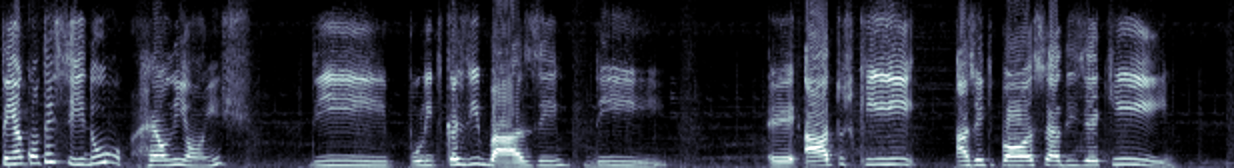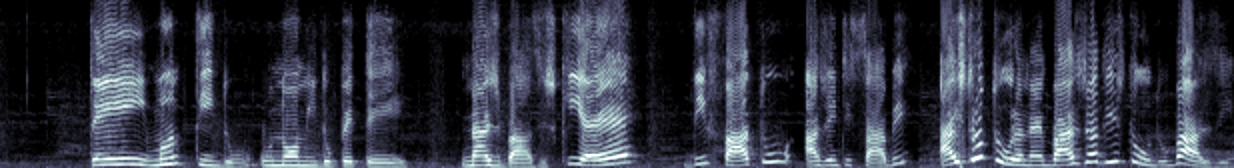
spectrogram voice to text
tem acontecido reuniões de políticas de base, de é, atos que a gente possa dizer que tem mantido o nome do PT nas bases, que é de fato, a gente sabe a estrutura, né? Base já diz tudo, base.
